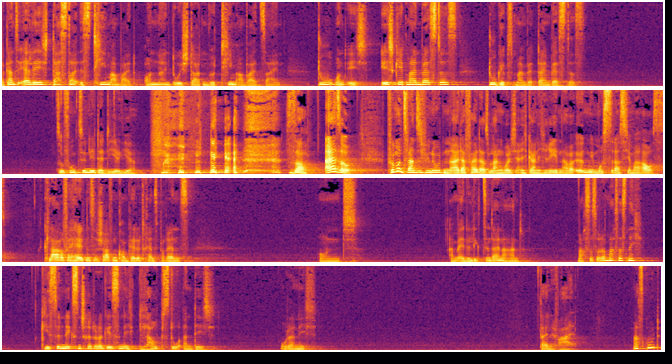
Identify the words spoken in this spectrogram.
Mal ganz ehrlich, das da ist Teamarbeit. Online-Durchstarten wird Teamarbeit sein. Du und ich. Ich gebe mein Bestes, du gibst mein, dein Bestes. So funktioniert der Deal hier. so, also 25 Minuten, alter Falter, so lange wollte ich eigentlich gar nicht reden, aber irgendwie musste das hier mal raus. Klare Verhältnisse schaffen, komplette Transparenz. Und am Ende liegt es in deiner Hand. Machst du es oder machst du es nicht? Gehst du den nächsten Schritt oder gehst du nicht? Glaubst du an dich oder nicht? Deine Wahl. Mach's gut.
